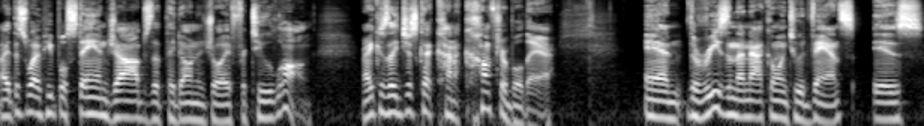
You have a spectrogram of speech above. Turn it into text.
right? This is why people stay in jobs that they don't enjoy for too long, right? Because they just got kind of comfortable there. And the reason they're not going to advance is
